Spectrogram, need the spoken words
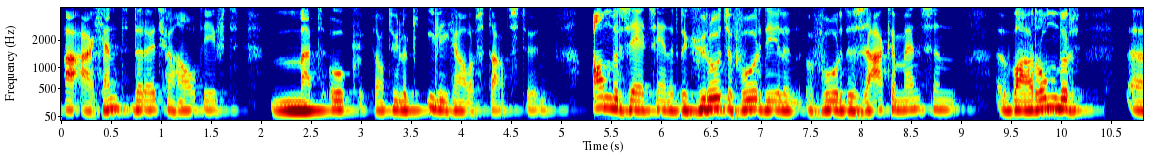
AA Gent eruit gehaald heeft, met ook natuurlijk illegale staatssteun. Anderzijds zijn er de grote voordelen voor de zakenmensen, waaronder uh,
